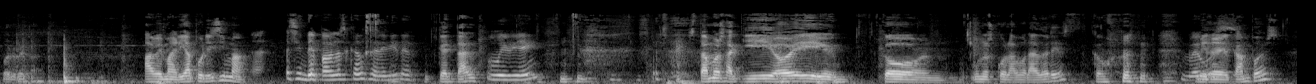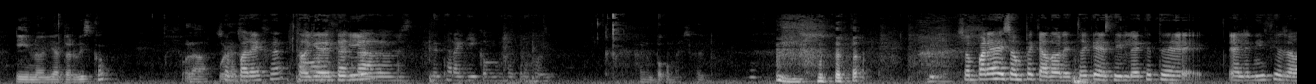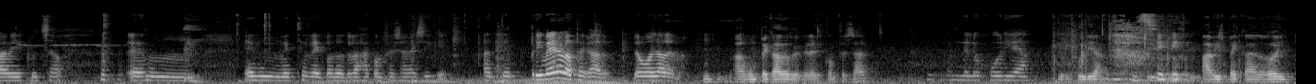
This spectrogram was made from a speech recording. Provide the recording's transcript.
Pues venga. Ave María Purísima, Sin de Pablo Escancerino. ¿qué tal? Muy bien. Estamos aquí hoy con unos colaboradores, con Nuevos. Miguel Campos y Noelia Torbisco. Hola. Son buenas. pareja, hay Estamos que decirlo. encantados de estar aquí con vosotros hoy. Un poco más alto. Son pareja y son pecadores, esto hay que decirlo. Es que este, el inicio ya lo habéis escuchado. Es un, es un hecho de cuando te vas a confesar, así que antes, primero los pecados, luego ya demás. ¿Algún pecado que queréis confesar? El de lujuria. Julia, Sí. ¿habéis pecado hoy?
